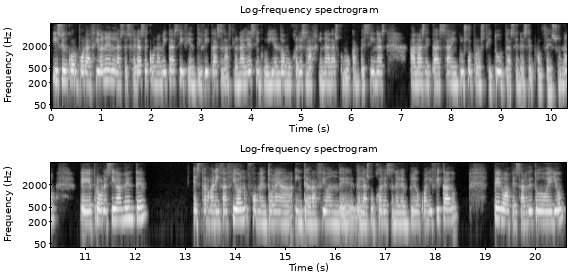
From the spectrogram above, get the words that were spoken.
y su incorporación en las esferas económicas y científicas nacionales, incluyendo a mujeres marginadas como campesinas, amas de casa, incluso prostitutas en ese proceso. ¿no? Eh, progresivamente, esta organización fomentó la integración de, las mujeres en el empleo cualificado, pero a pesar de todo ello,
